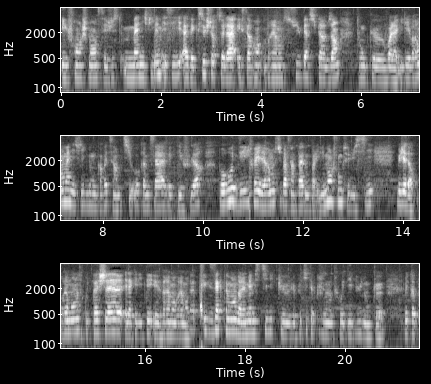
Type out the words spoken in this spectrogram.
Et franchement c'est juste magnifique. Même essayer avec ce shirt là et ça rend vraiment super super bien. Donc euh, voilà il est vraiment magnifique. Donc en fait c'est un petit haut comme ça avec des fleurs brodées. En tout cas il est vraiment super sympa. Donc voilà il est manche longue celui-ci. Mais j'adore, vraiment ça coûte pas cher et la qualité est vraiment vraiment top. Exactement dans le même style que le petit top que je vous ai montré au début, donc euh, le top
